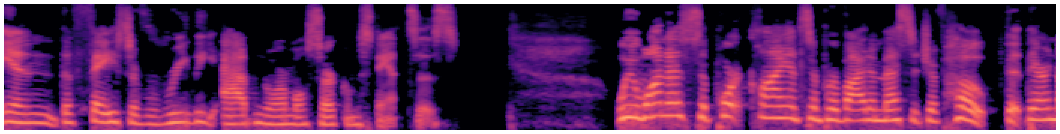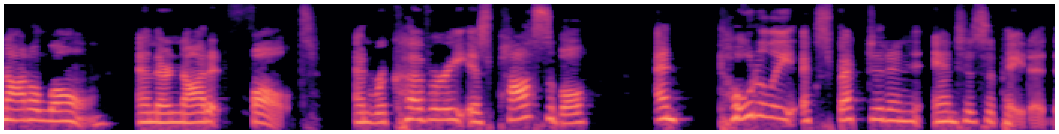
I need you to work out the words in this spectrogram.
in the face of really abnormal circumstances. We want to support clients and provide a message of hope that they're not alone and they're not at fault and recovery is possible and totally expected and anticipated.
